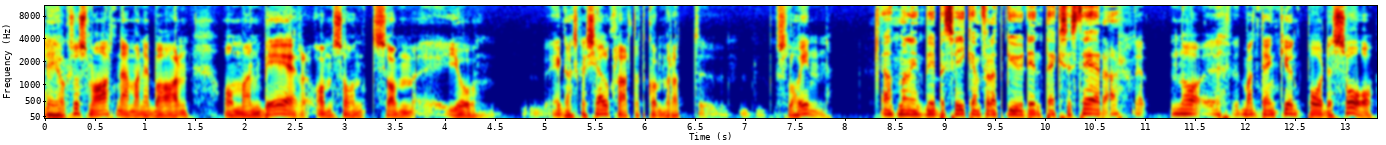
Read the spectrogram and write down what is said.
Det är också smart när man är barn om man ber om sånt som ju är ganska självklart att kommer att eh, slå in. Att man inte blir besviken för att Gud inte existerar. Eh, man tänker ju inte på det så,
